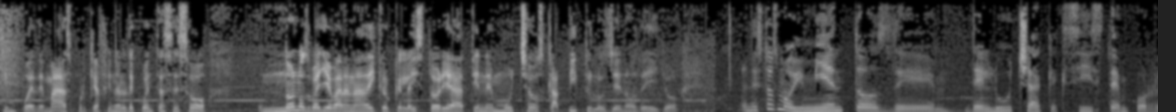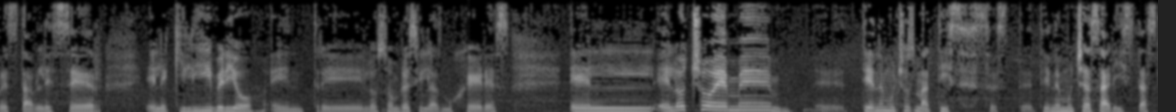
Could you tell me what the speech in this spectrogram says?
quién puede más, porque a final de cuentas eso no nos va a llevar a nada y creo que la historia tiene muchos capítulos llenos de ello. En estos movimientos de, lucha que existen por restablecer el equilibrio entre los hombres y las mujeres, el, 8M eh, tiene muchos matices, este, tiene muchas aristas.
